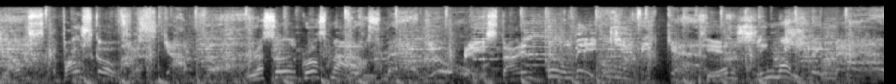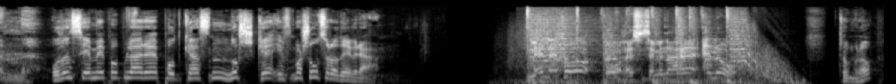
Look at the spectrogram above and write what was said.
Klaus Valskov. Russell Grossman. Øystein Bonvik, Per Slingmann. Og den semipopulære podkasten Norske informasjonsrådgivere. Meld deg på på høstseminaret.no. Tommel opp.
